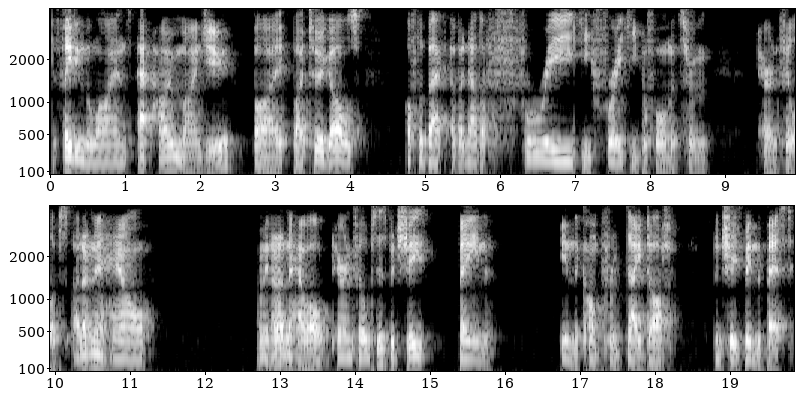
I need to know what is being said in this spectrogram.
defeating the Lions at home, mind you, by, by two goals off the back of another freaky, freaky performance from Erin Phillips. I don't know how. I mean, I don't know how old Erin Phillips is, but she's been in the comp from day dot, and she's been the best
